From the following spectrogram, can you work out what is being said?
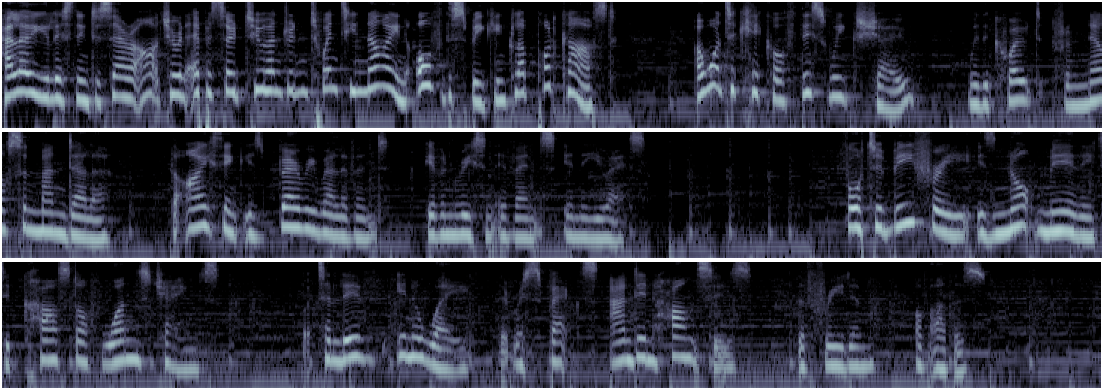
Hello, you're listening to Sarah Archer in episode 229 of the Speaking Club podcast. I want to kick off this week's show with a quote from Nelson Mandela that I think is very relevant given recent events in the US. For to be free is not merely to cast off one's chains, but to live in a way that respects and enhances the freedom of others.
